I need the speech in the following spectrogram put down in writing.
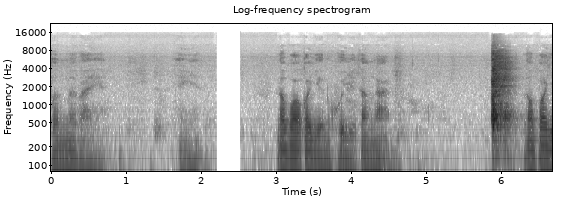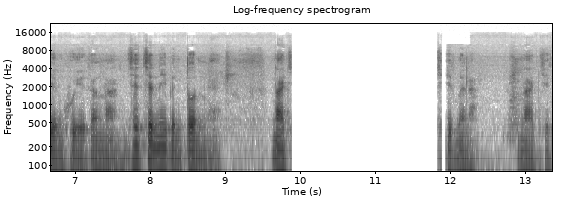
ทนไม่ไหว อย่างนี้ยหลวงพ่อก็ยืนคุยอยู่ตั้งนานหลวงพ่อยืนคุยตั้งนาน เช่นเช่นนี้เป็นต้นไง น่าคิดไหมล่ะ น่าคิด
